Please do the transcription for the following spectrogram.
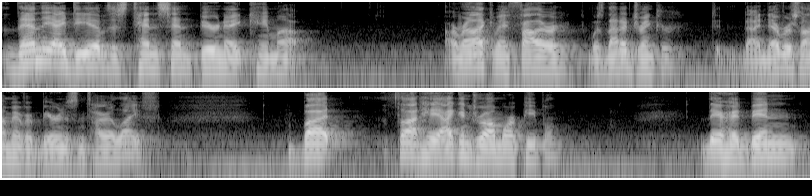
Then the idea of this 10 cent beer night came up. Ironically, my father was not a drinker. I never saw him have a beer in his entire life. But thought, hey, I can draw more people. There had been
